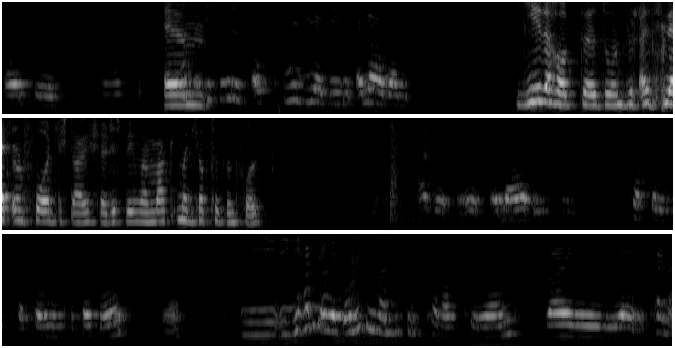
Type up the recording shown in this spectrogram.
freundlich. Ja. und Ähm, ich finde es auch cool, wie er gegen Ella dann. Jede Hauptperson wird als nett und freundlich dargestellt. Deswegen man mag immer die Hauptperson voll. Also, äh, Ella ist die Tochter des verschollenen Professors. Ja. Die, die, die habe ich aber jetzt auch nicht in meinen Lieblingscharakteren, weil, keine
